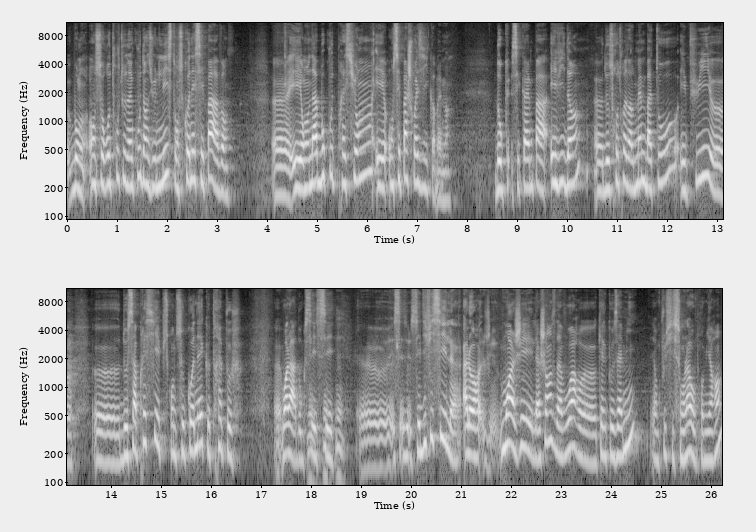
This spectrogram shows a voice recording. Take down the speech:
bon, on se retrouve tout d'un coup dans une liste, on ne se connaissait pas avant. et on a beaucoup de pression et on ne s'est pas choisi quand même. Donc c'est quand même pas évident de se retrouver dans le même bateau et puis de s'apprécier, puisqu'on ne se connaît que très peu. Euh, voilà, donc c'est euh, c'est difficile. Alors, moi, j'ai la chance d'avoir quelques amis, et en plus, ils sont là au premier rang.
